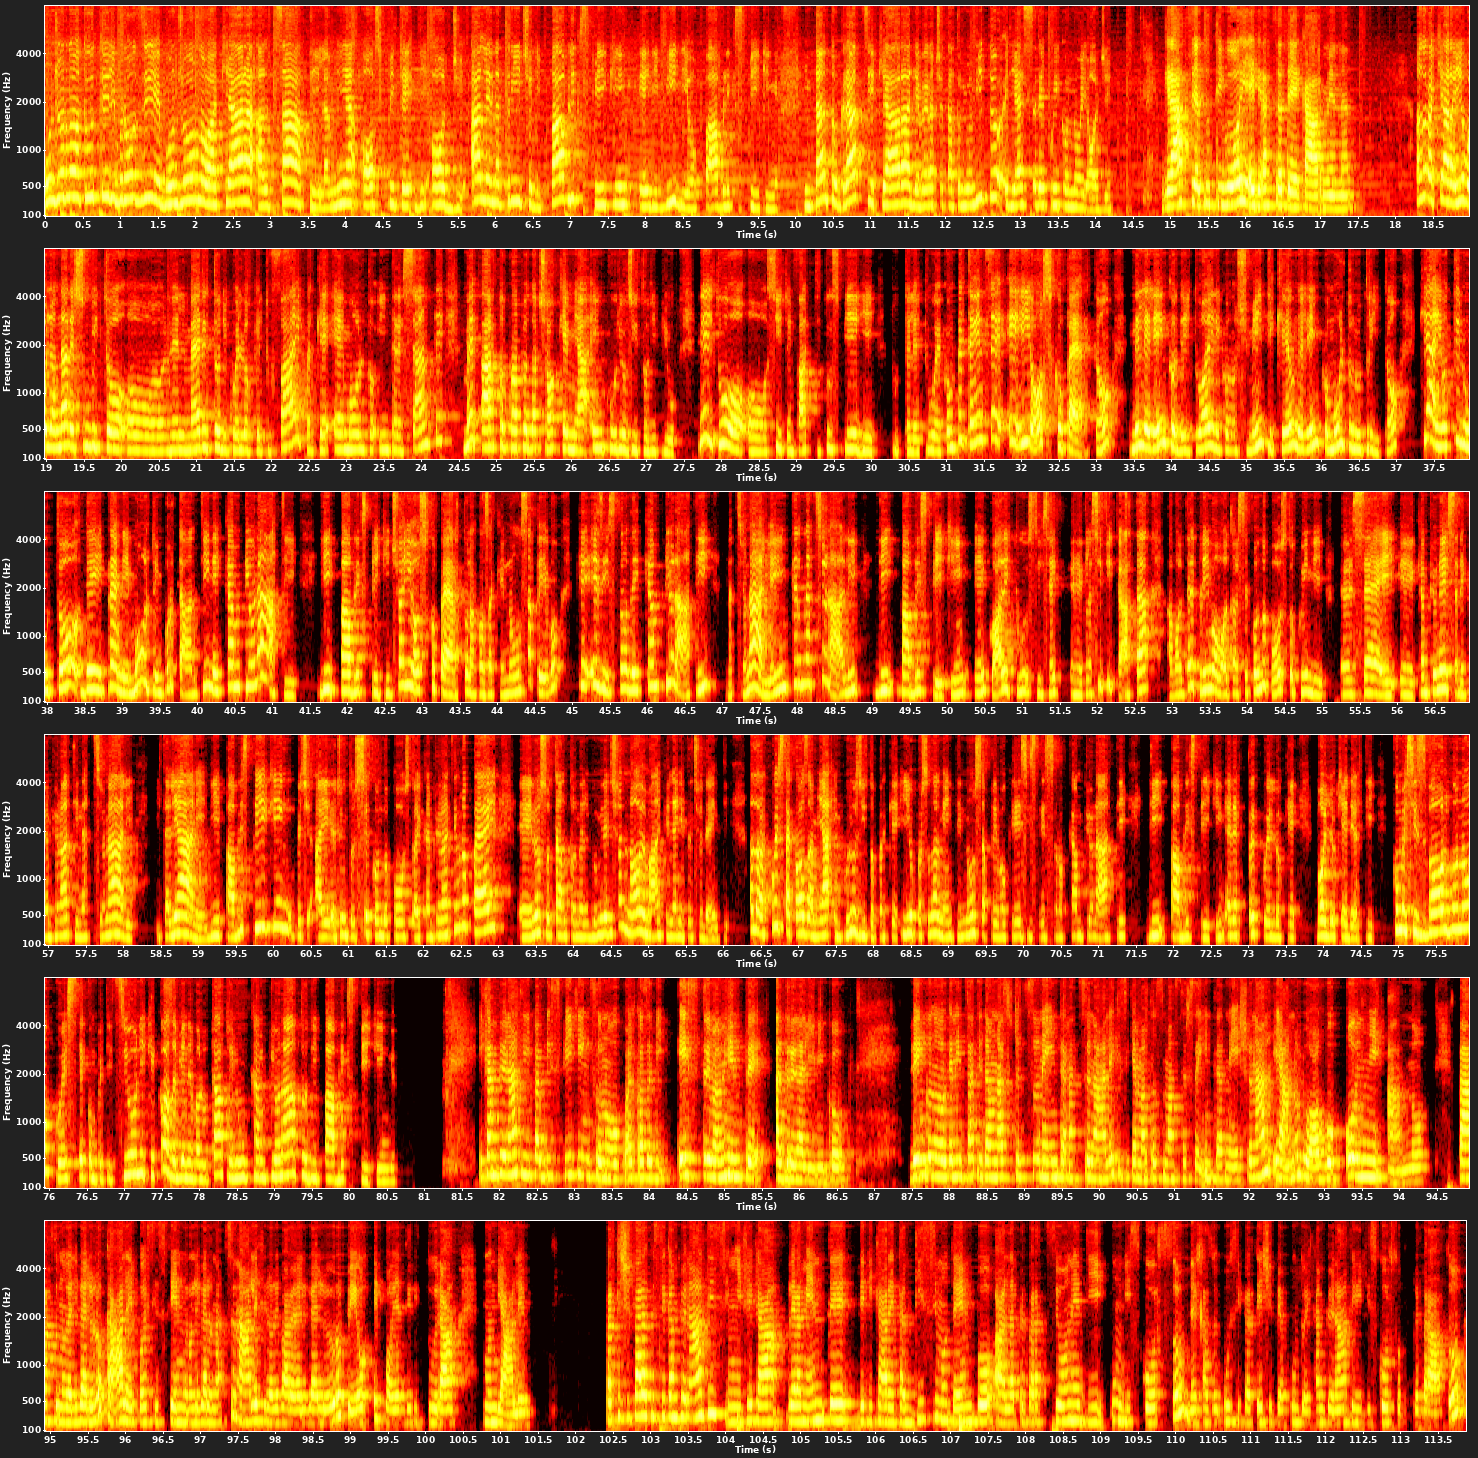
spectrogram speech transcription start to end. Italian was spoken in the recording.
Buongiorno a tutti librozzi e buongiorno a Chiara Alzati, la mia ospite di oggi, allenatrice di public speaking e di video public speaking. Intanto grazie Chiara di aver accettato il mio invito e di essere qui con noi oggi. Grazie a tutti voi e grazie a te Carmen. Allora Chiara, io voglio andare subito oh, nel merito di quello che tu fai perché è molto interessante, ma parto proprio da ciò che mi ha incuriosito di più. Nel tuo oh, sito infatti tu spieghi tutte le tue competenze e io ho scoperto nell'elenco dei tuoi riconoscimenti, che è un elenco molto nutrito, che hai ottenuto dei premi molto importanti nei campionati di public speaking. Cioè io ho scoperto una cosa che non sapevo, che esistono dei campionati nazionali e internazionali di public speaking nei quali tu ti sei eh, classificata a volte al primo, a volte al secondo posto, quindi eh, sei eh, campionessa dei campionati nazionali italiani di public speaking, invece hai raggiunto il secondo posto ai campionati europei, eh, non soltanto nel 2019 ma anche negli anni precedenti. Allora questa cosa mi ha incuriosito perché io personalmente non sapevo che esistessero campionati di public speaking ed è per quello che voglio chiederti come si svolgono queste competizioni, che cosa viene valutato in un campionato di public speaking. I campionati di public speaking sono qualcosa di estremamente adrenalinico vengono organizzati da un'associazione internazionale che si chiama Toastmasters International e hanno luogo ogni anno. Partono dal livello locale e poi si estendono a livello nazionale fino ad arrivare a livello europeo e poi addirittura mondiale. Partecipare a questi campionati significa veramente dedicare tantissimo tempo alla preparazione di un discorso, nel caso in cui si partecipi appunto ai campionati di discorso preparato,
